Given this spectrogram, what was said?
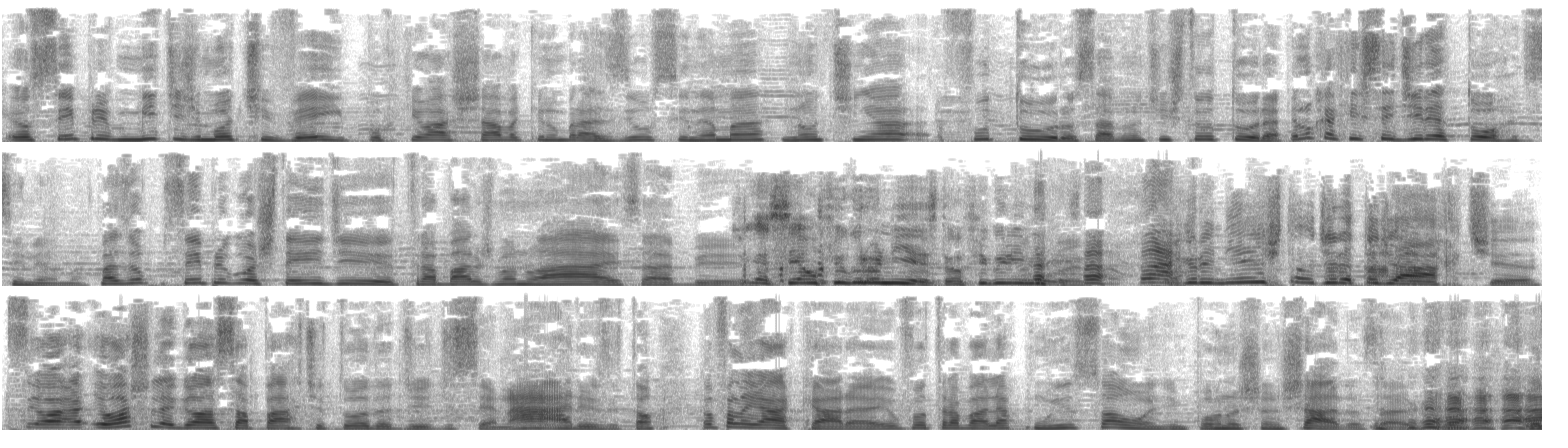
eu sempre me desmotivei porque eu achava que no Brasil o cinema não tinha futuro, sabe? Não tinha estrutura. Eu nunca quis ser diretor de cinema, mas eu sempre gostei de trabalhos manuais, sabe? Você é um figurinista, é um figurinista. Figurinista ou diretor de arte? Eu, eu acho legal essa parte toda de, de cenários e tal. Eu falei, ah, cara, eu vou trabalhar com isso aonde? Em porno chanchada, sabe? Vou, vou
